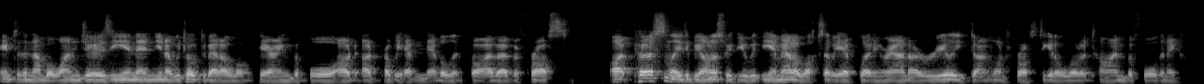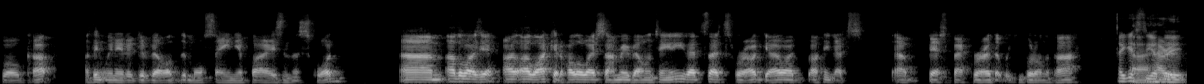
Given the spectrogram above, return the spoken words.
into the number one jersey. And then, you know, we talked about our lock pairing before. I'd, I'd probably have Neville at five over Frost. I personally, to be honest with you, with the amount of locks that we have floating around, I really don't want Frost to get a lot of time before the next World Cup. I think we need to develop the more senior players in the squad. Um, otherwise, yeah, I, I like it. Holloway, Summary, Valentini. That's that's where I'd go. I, I think that's our best back row that we can put on the park. I guess Uh, the Harry- other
